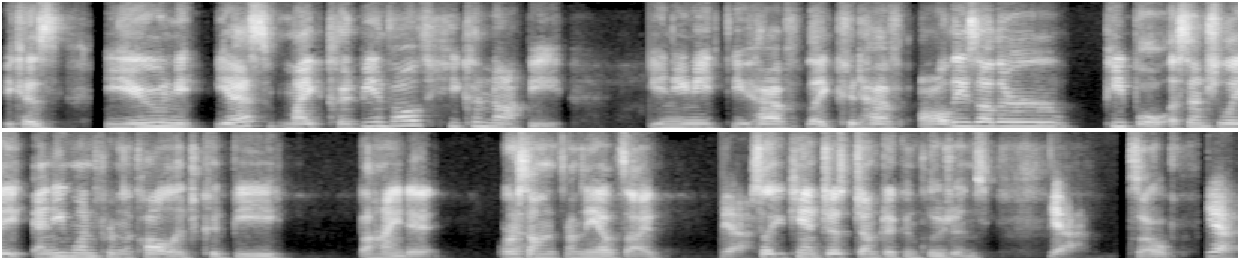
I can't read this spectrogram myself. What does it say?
Because you need yes mike could be involved he could not be and you need you have like could have all these other people essentially anyone from the college could be behind it or someone from the outside yeah so you can't just jump to conclusions yeah so yeah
